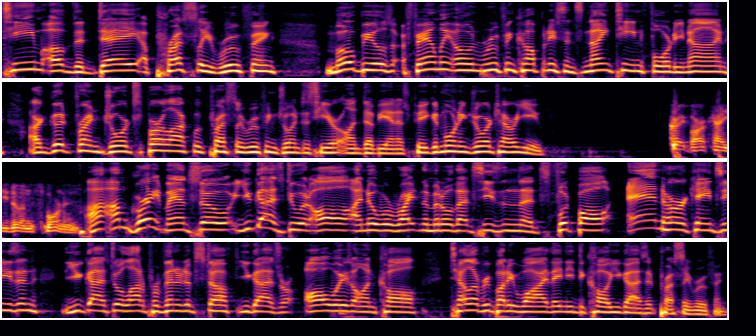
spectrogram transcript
team of the day, a Presley Roofing. Mobile's family owned roofing company since 1949. Our good friend George Spurlock with Presley Roofing joins us here on WNSP. Good morning, George. How are you? Great, Mark. How you doing this morning? I- I'm great, man. So you guys do it all. I know we're right in the middle of that season. That's football and hurricane season. You guys do a lot of preventative stuff. You guys are always on call. Tell everybody why they need to call you guys at Presley Roofing.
